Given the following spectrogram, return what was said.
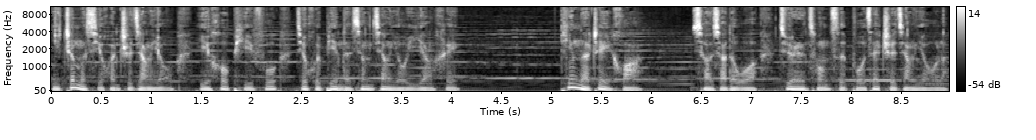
你这么喜欢吃酱油，以后皮肤就会变得像酱油一样黑。”听了这话，小小的我居然从此不再吃酱油了，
